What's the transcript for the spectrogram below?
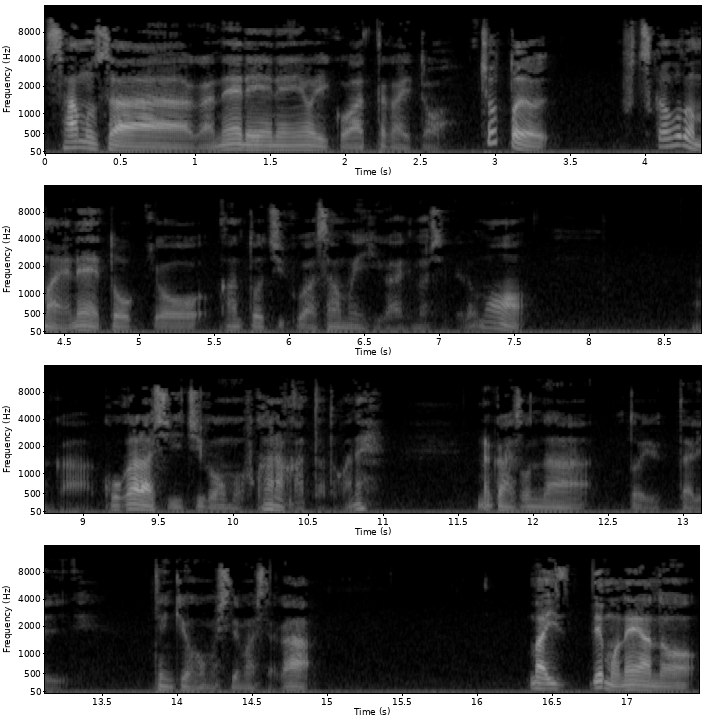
寒さがね、例年よりこう暖かいと。ちょっと2日ほど前ね、東京、関東地区は寒い日がありましたけども、なんか、木枯らし1号も吹かなかったとかね。なんかそんなことを言ったり、天気予報もしてましたが、まあ、でもね、あの、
